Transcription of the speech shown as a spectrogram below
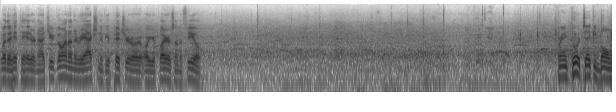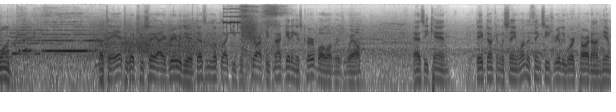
whether it hit the hit or not. You're going on the reaction of your pitcher or, or your players on the field. Francoeur taking ball one. But to add to what you say, I agree with you. It doesn't look like he's as sharp. He's not getting his curveball over as well as he can. Dave Duncan was saying one of the things he's really worked hard on him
